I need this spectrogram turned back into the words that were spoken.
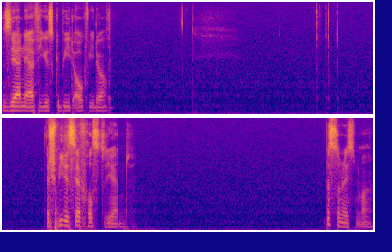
sehr nerviges Gebiet auch wieder. Das Spiel ist sehr frustrierend. Bis zum nächsten Mal.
